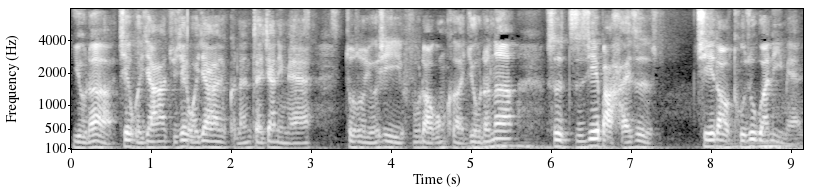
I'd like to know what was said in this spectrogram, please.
有的接回家，直接回家，可能在家里面做做游戏、辅导功课；有的呢是直接把孩子接到图书馆里面，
